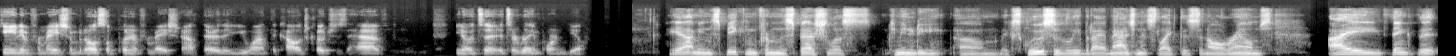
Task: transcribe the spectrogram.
gain information, but also put information out there that you want the college coaches to have, you know, it's a it's a really important deal. Yeah, I mean, speaking from the specialist community um, exclusively, but I imagine it's like this in all realms. I think that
